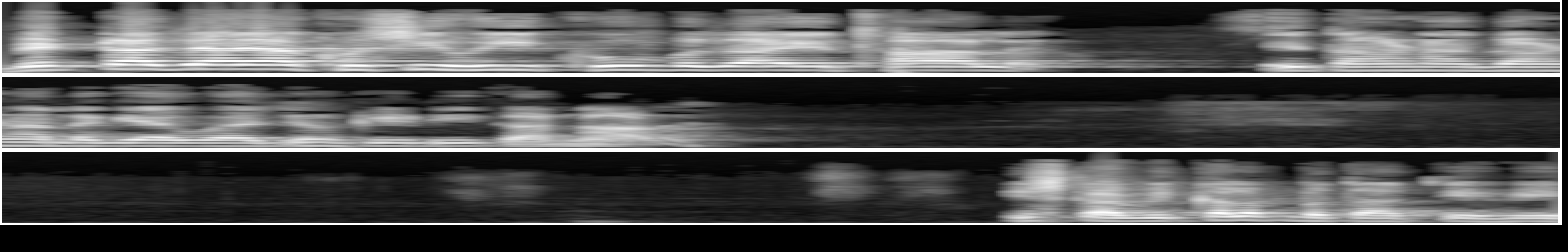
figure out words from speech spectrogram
बेटा जाया खुशी हुई, खूब बजाए थाल। इताना गाना लगे हुआ जो कीड़ी का नाल। इसका विकल्प बताते हुए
